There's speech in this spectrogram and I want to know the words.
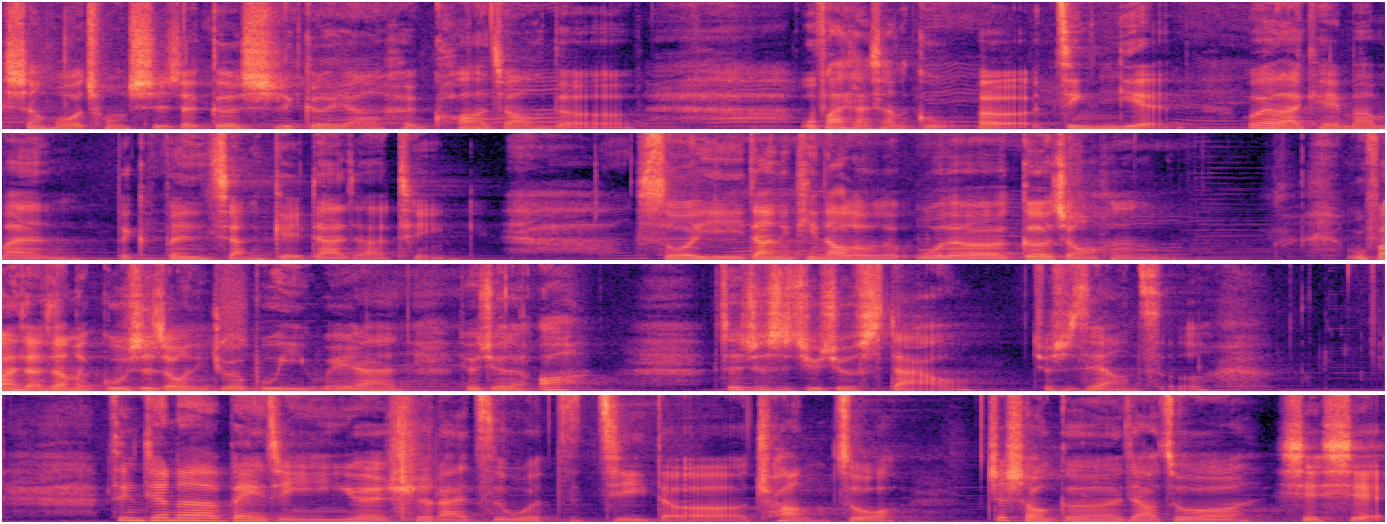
生活充斥着各式各样很夸张的、无法想象的故呃经验，未来可以慢慢的分享给大家听。所以，当你听到了我的各种很无法想象的故事之后，你就会不以为然，就觉得哦，这就是 JoJo Style，就是这样子了。今天的背景音乐是来自我自己的创作。这首歌叫做《谢谢》，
